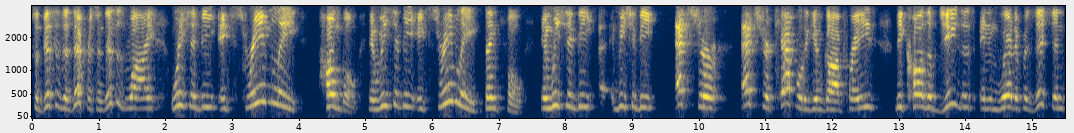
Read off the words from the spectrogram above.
So this is the difference, and this is why we should be extremely humble, and we should be extremely thankful, and we should be we should be extra extra careful to give God praise because of Jesus and we're the position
